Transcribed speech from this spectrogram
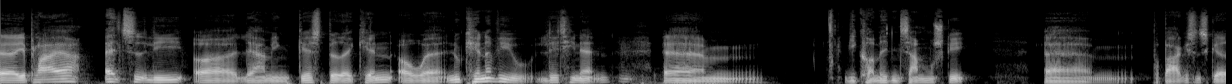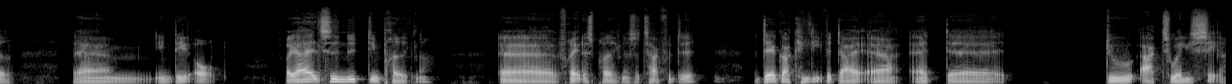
Øh, jeg plejer altid lige at lære min gæst bedre at kende, og øh, nu kender vi jo lidt hinanden. Mm. Øhm, vi er kommet i den samme moské øh, på Bakkesensgade øh, i en del år. Og jeg har altid nydt dine prædikner, øh, fredagsprædikner, så tak for det. Og det jeg godt kan lide ved dig er, at øh, du aktualiserer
